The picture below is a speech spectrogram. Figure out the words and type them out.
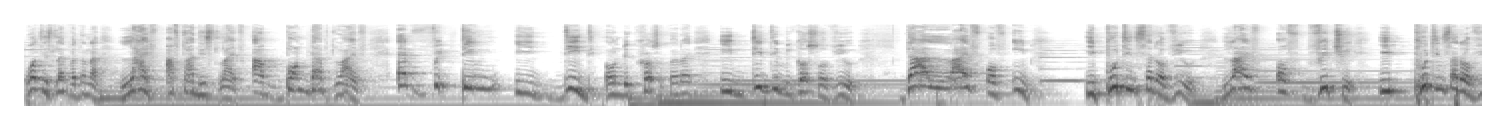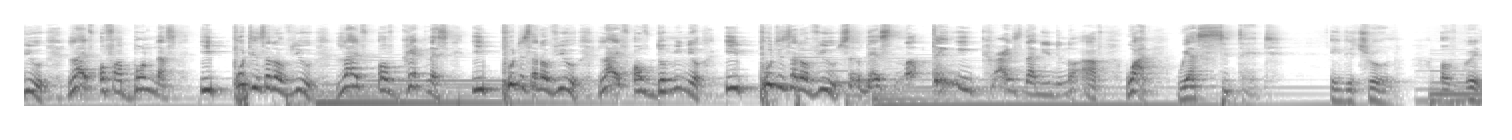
What is life eternal? Life after this life, abundant life. Everything he did on the cross of Christ, he did it because of you. That life of him he put inside of you life of victory. He put inside of you life of abundance. He put inside of you life of greatness. He put inside of you life of dominion. He put inside of you. So there's nothing in Christ that you do not have. Why? We are seated in the throne of grace.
